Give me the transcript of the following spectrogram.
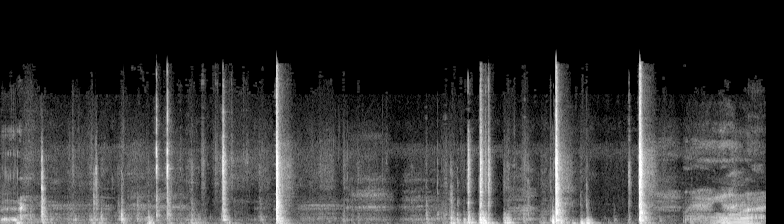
better. All right.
